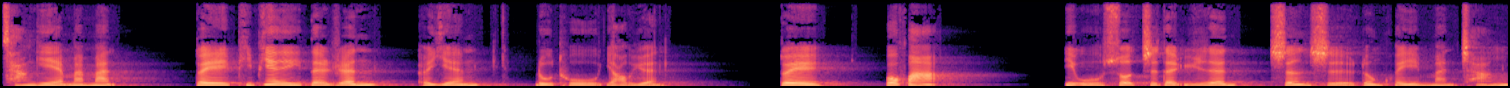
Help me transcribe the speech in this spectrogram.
长夜漫漫。对疲惫的人而言，路途遥远；对佛法一无所知的愚人，生死轮回漫长。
